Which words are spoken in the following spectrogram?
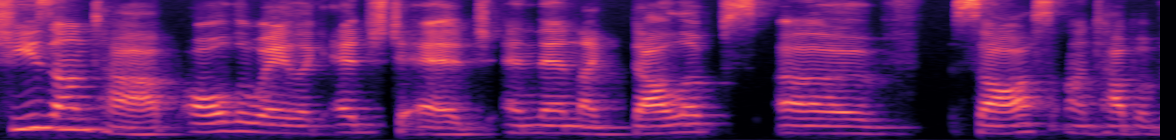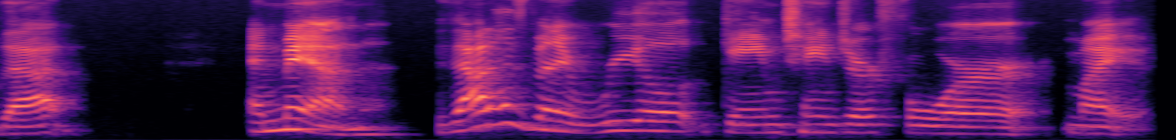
cheese on top, all the way like edge to edge, and then like dollops of sauce on top of that. And man, that has been a real game changer for my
